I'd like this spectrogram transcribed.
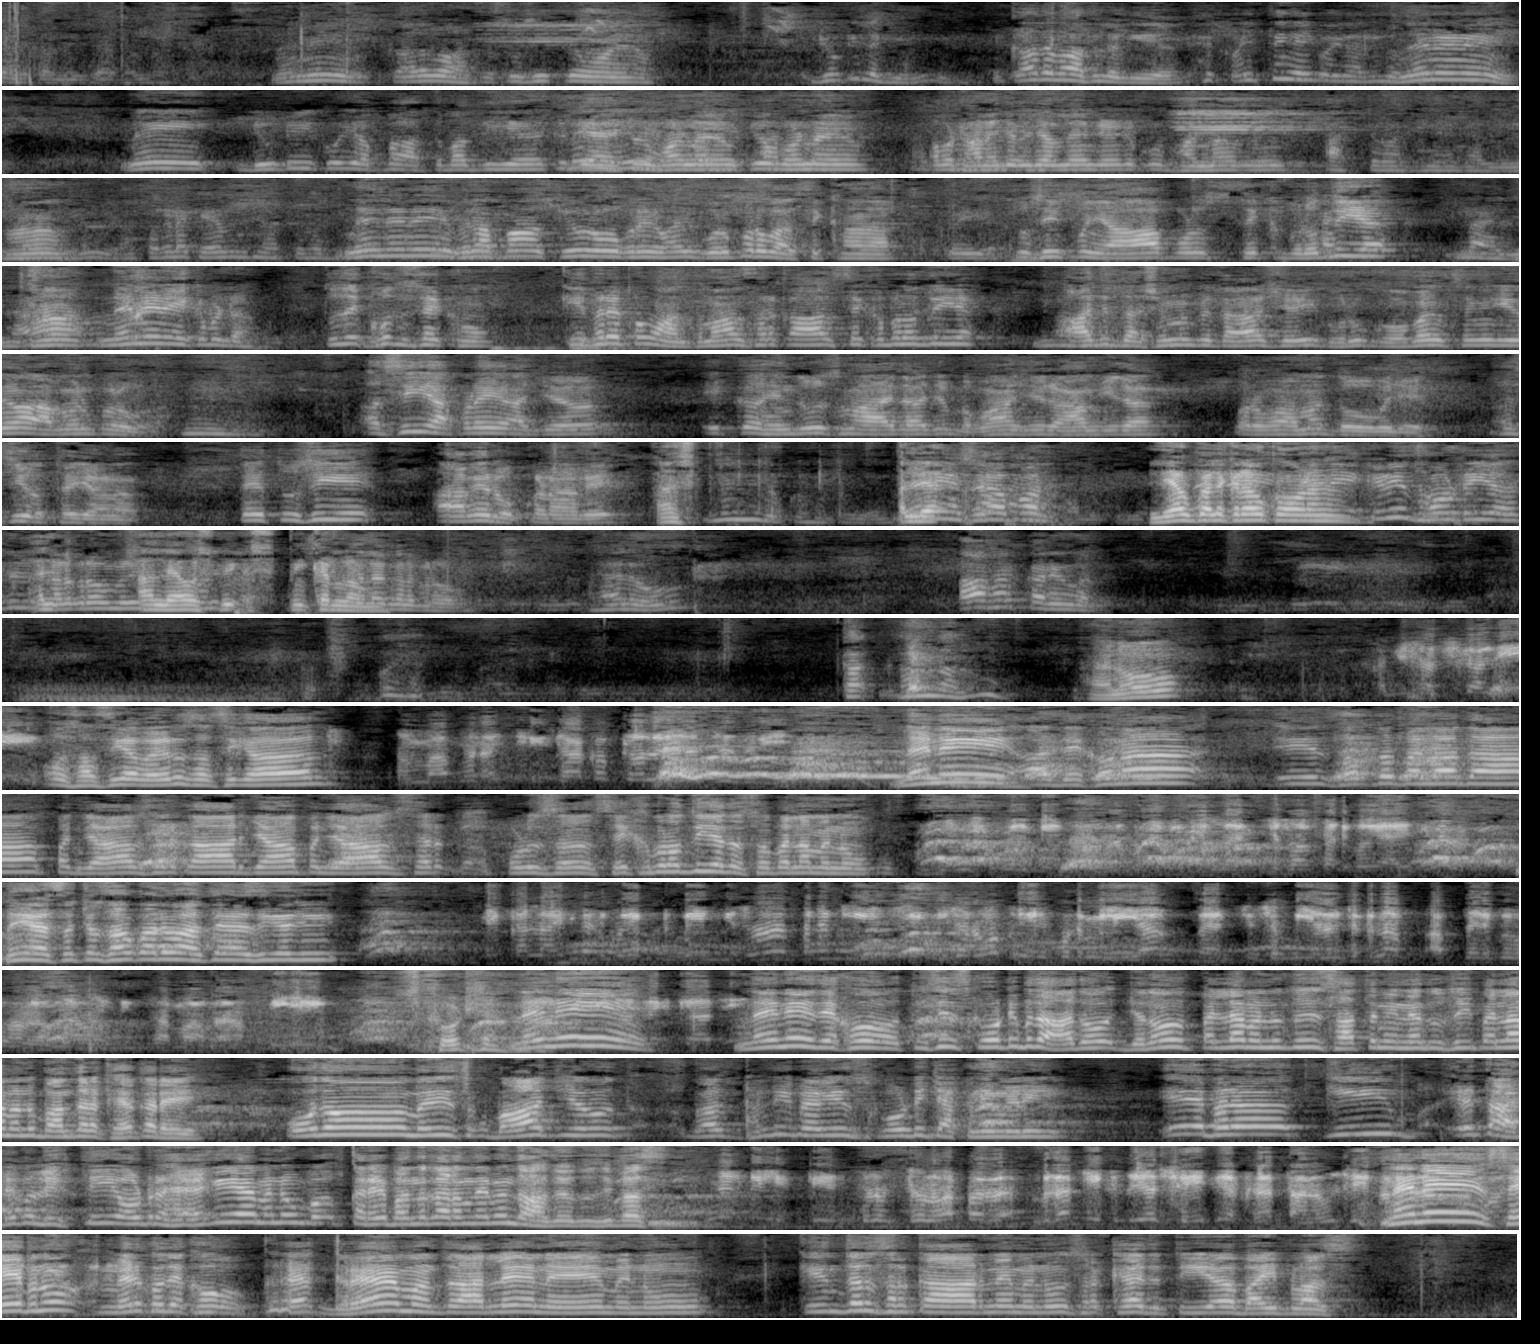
ਗੱਲ ਕਰਨੀ ਚਾਹੁੰਦਾ ਨਹੀਂ ਨਹੀਂ ਕਾਹਦੇ ਵਾਸਤੇ ਤੁਸੀਂ ਕਿਉਂ ਆਏ ਹੋ? ਡਿਊਟੀ ਲੱਗੀ ਇਹ ਕਾਹਦੇ ਵਾਸਤੇ ਲੱਗੀ ਹੈ। ਕੋਈ ਇੱਥੇ ਹੀ ਕੋਈ ਗੱਲ ਨਹੀਂ। ਨਹੀਂ ਨਹੀਂ ਨਹੀਂ ਨਹੀਂ ਡਿਊਟੀ ਕੋਈ ਆਪਾਂ ਅੱਤਵਾਦੀ ਹੈ। ਕਿ ਨਹੀਂ, ਨਹੀਂ, ਗੈਂਗਸਟਰ ਫੜਨਾ ਹੈ ਕਿਉਂ ਫੜਨਾ ਹੈ? ਆਪਾਂ ਥਾਣੇ ਚਲੇ ਚੱਲਦੇ ਹਾਂ ਜਿਹੜੇ ਕੋਈ ਫੜਨਾ ਨਹੀਂ ਅੱਤਵਾਦੀ ਦੀ ਗੱਲ ਨਹੀਂ। ਹਾਂ। ਆਪਾਂ ਕਿਹੜਾ ਕਹਿ ਅੱਤਵਾਦੀ ਨਹੀਂ ਨਹੀਂ ਨਹੀਂ ਫਿਰ ਆਪਾਂ ਕਿਉਂ ਰੋਕ ਰਹੇ ਹੋ? ਭਾਈ ਗੁਰਪੁਰਬ ਸਿੱਖਾਂ ਦਾ। ਤੁਸੀਂ ਪੰਜਾਬ ਪੁਲਿਸ ਸਿੱਖ ਵਿਰੋਧੀ ਆ। ਨਾ ਜੀ ਨਾ। ਹਾਂ ਨਹੀਂ ਨਹੀਂ ਨਹੀਂ, ਇੱਕ ਮਿੰਟ। ਤੁਸੀਂ ਖੁਦ ਸਿੱਖ ਹੋ। ਕੀ ਫਿਰ ਇਹ ਭਗਵੰਤ ਮਾਨ ਸਰਕਾਰ ਸਿੱਖ ਵਿਰੋਧੀ ਆ? ਅੱਜ ਦਸ਼ਮੀ ਪਿਤਾ ਸ੍ਰੀ ਗੁਰੂ ਗੋਬਿੰਦ ਸਿੰਘ ਜੀ ਦਾ ਆਗਮਨ ਪੁਰਬ ਆ। ਅਸੀਂ ਆਪਣੇ ਅੱਜ ਇੱਕ ਹਿੰਦੂ ਸਮਾਜ ਦਾ ਜੋ ਭਗਵਾਨ ਸ਼੍ਰੀ ਰਾਮ ਜੀ ਦਾ ਪ੍ਰੋਗਰਾਮ ਆ 2 ਵਜੇ। ਅਸੀਂ ਉੱਥੇ ਜਾਣਾ। ਤੇ ਤੁਸੀਂ ਆ ਕੇ ਰੋਕਣ ਆ ਗਏ। ਨਹੀਂ ਫਿਰ ਆਪਾਂ ਲਿਆਓ ਗੱਲ ਕਰਾਓ ਕੌਣ ਆ? ਕਿਹੜੀ ਕਿਹੜੀ ਅਥਾਰਟੀ ਆ? ਤੁਸੀਂ ਗੱਲ ਕਰੋ ਮੇਰੀ। ਆ ਲਿਆਓ ਸਪੀ- ਸਪੀਕਰ ਲਾਓ। ਗੱਲ ਕਰੋ ਹੈਲੋ। ਆ ਸਰ ਕਰਿਓ ਗੱਲ। ਹੈਲੋ। ਹਾਂਜੀ ਸਤਿ ਸ਼੍ਰੀ ਅਕਾਲ ਜੀ। ਉਹ ਸਤਿ ਸ਼੍ਰੀ ਅਕਾਲ ਬਾਈ ਸਤਿ ਸ਼੍ਰੀ ਅਕਾਲ। ਮਾਪਣਾ ਠੀਕ ਠਾਕ ਹੋ? ਕਿਉਂ ਲੈ ਜਾਂਦੇ ਨਹੀਂ ਨਹੀਂ ਆ ਦੇਖੋ ਨਾ ਇਹ ਸਭ ਤੋਂ ਪਹਿਲਾਂ ਤਾਂ ਪੰਜਾਬ ਸਰਕਾਰ ਜਾਂ ਪੰਜਾਬ ਪੁਲਿਸ ਸਿੱਖ ਵਿਰੋਧੀ ਹੈ ਦੱਸੋ ਪਹਿਲਾਂ ਮੈਨੂੰ। ਨਹੀਂ ਐਸਐਚਓ ਸਾਹਿਬ ਕਾਹਦੇ ਵਾਸਤੇ ਆਏ ਸੀਗੇ ਜੀ? ਤੇ ਕੱਲ ਆਏ ਤੁਹਾਡੇ ਕੋਲ ਇੱਕ ਬੇਨਤੀ ਸੁਣਾ ਪਤਾ ਕੀ ਹੈ ਜੀ ਜਦੋਂ ਰਿਪੋਰਟ ਮਿਲੀ ਆ 26 ਜਨਮ ਤੱਕ ਨਾ ਆਪਣੇ ਕੋਈ ਹਮਲਾ ਹੋਣ ਦੀ ਸੰਭਾਵਨਾ ਹੁੰਦੀ ਹੈ। ਨਹੀਂ ਨਹੀਂ ਨਹੀਂ ਨਹੀਂ, ਦੇਖੋ, ਤੁਸੀਂ ਸਿਕਿਉਰਿਟੀ ਵਧਾ ਦਿਓ। ਜਦੋਂ ਪਹਿਲਾਂ ਮੈਨੂੰ ਤੁਸੀਂ 7 ਮਹੀਨੇ ਤੁਸੀਂ ਪਹਿਲਾਂ ਮੈਨੂੰ ਬੰਦ ਰੱਖਿਆ ਘਰੇ, ਉਦੋਂ ਮੇਰੀ ਸਕ- ਬਾਅਦ ਚ ਜਦੋਂ ਗੱਲ ਠੰਡੀ ਪੈ ਗਈ ਸਿਕਿਉਰਿਟੀ ਚੱਕ ਲਈ ਮੇਰੀ। ਇਹ ਫਿਰ ਕੀ, ਇਹ ਤੁਹਾਡੇ ਕੋਲ ਲਿਖਤੀ ਆਰਡਰ ਹੈਗੇ ਆ? ਮੈਨੂੰ ਬ- ਘਰੇ ਬੰਦ ਕਰਨ ਦੇ ਮੈਨੂੰ ਦੱਸ ਦਿਓ ਤੁਸੀਂ, ਬਸ। ਨਹੀਂ ਨਹੀਂ ਲਿਖਤੀ ਤੁਹਾਨੂੰ ਪਰ ਬੜਾ ਇੱਕ ਦੇ ਸੇਫ ਰੱਖਣਾ ਤੁਹਾਨੂੰ ਸੇਫ ਨਹੀਂ ਨਹੀਂ ਸੇਬ ਨੂੰ, ਮੇਰੇ ਕੋਲ ਦੇਖੋ, ਗ੍ਰਹਿ ਗ੍ਰਹਿ ਮੰਤਰਾਲੇ ਨੇ ਮੈਨੂੰ, ਕੇਂਦਰ ਸਰਕਾਰ ਨੇ ਮੈਨੂੰ ਸੁਰੱਖਿਆ ਦਿੱਤੀ ਆ 22 ਪਲੱਸ।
